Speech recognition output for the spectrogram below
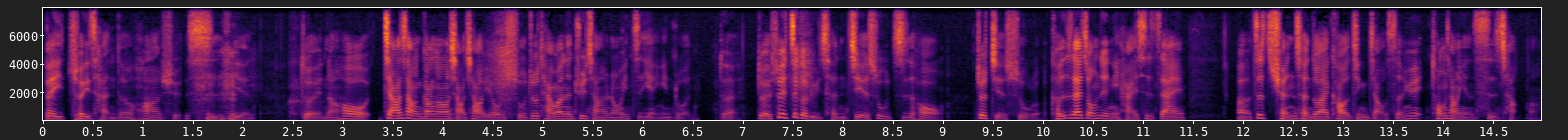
被摧残的化学实验。对，然后加上刚刚小俏也有说，就台湾的剧场很容易只演一轮，对对，所以这个旅程结束之后就结束了。可是，在中间你还是在呃，这全程都在靠近角色，因为通常演四场嘛。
